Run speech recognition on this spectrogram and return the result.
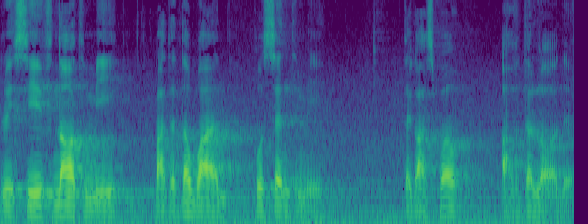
receives not me, but the one who sent me. The Gospel of the Lord.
